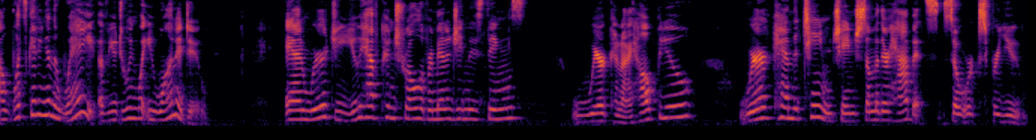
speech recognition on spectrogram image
Uh, what's getting in the way of you doing what you want to do? And where do you have control over managing these things? Where can I help you? Where can the team change some of their habits so it works for you?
